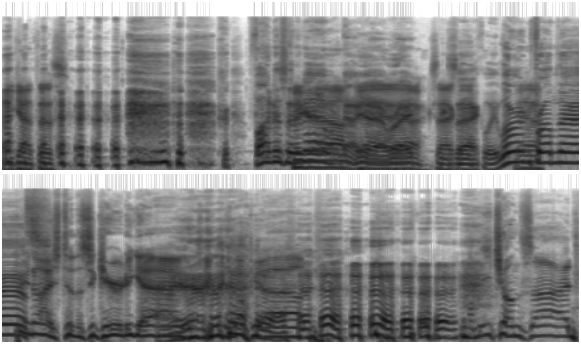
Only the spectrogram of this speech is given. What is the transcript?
You got this. Find us in an hour. No, Yeah, yeah, yeah, right. yeah, exactly. Learn Yeah. from this. Be nice to the security guy. Help you out. I'll meet you on the side.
